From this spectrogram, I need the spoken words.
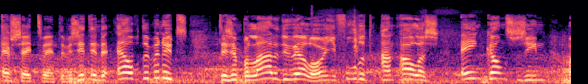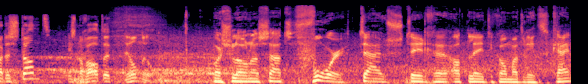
FC Twente. We zitten in de elfde minuut. Het is een beladen duel hoor. Je voelt het aan alles. Eén kans gezien, maar de stand is nog altijd 0-0. Barcelona staat voor thuis tegen Atletico Madrid. Krijn?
